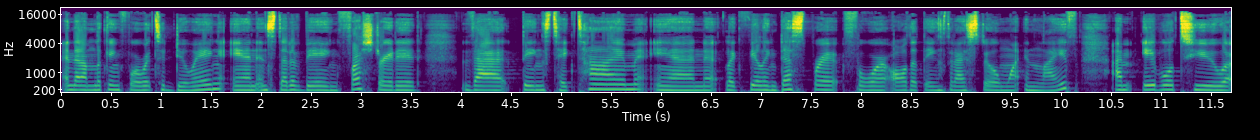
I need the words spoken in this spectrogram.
and that I'm looking forward to doing. And instead of being frustrated that things take time and like feeling desperate for all the things that I still want in life, I'm able to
